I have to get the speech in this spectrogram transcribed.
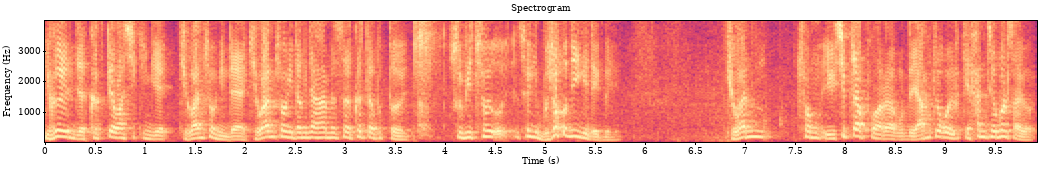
이걸 이제 극대화시킨 게 기관총인데 기관총이 등장하면서 그때부터 수비 초석이 무조건 이기게 된 거예요. 기관총, 이 십자포화라고 양쪽을 이렇게 한 점을 쏴요.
